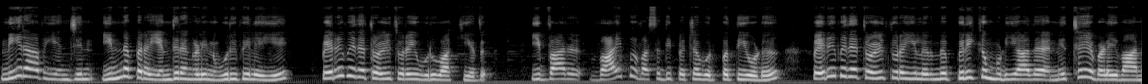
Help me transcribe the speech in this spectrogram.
நீராவி என்ஜின் இன்ன பிற எந்திரங்களின் உருவிலேயே பெருவித தொழில்துறை உருவாக்கியது. இவ்வாறு வாய்ப்பு வசதி பெற்ற உற்பத்தியோடு பெருவித தொழில்துறையிலிருந்து பிரிக்க முடியாத நிச்சய விளைவான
